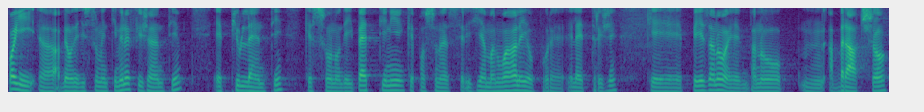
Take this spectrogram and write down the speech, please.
Poi eh, abbiamo degli strumenti meno efficienti e più lenti che sono dei pettini che possono essere sia manuali oppure elettrici che pesano e vanno mh, a braccio,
